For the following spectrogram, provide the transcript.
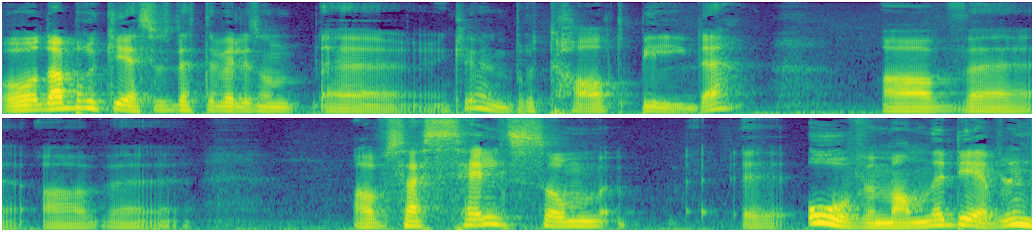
Og da bruker Jesus dette veldig sånn eh, Egentlig et brutalt bilde av, eh, av, eh, av seg selv som eh, overmanner djevelen.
